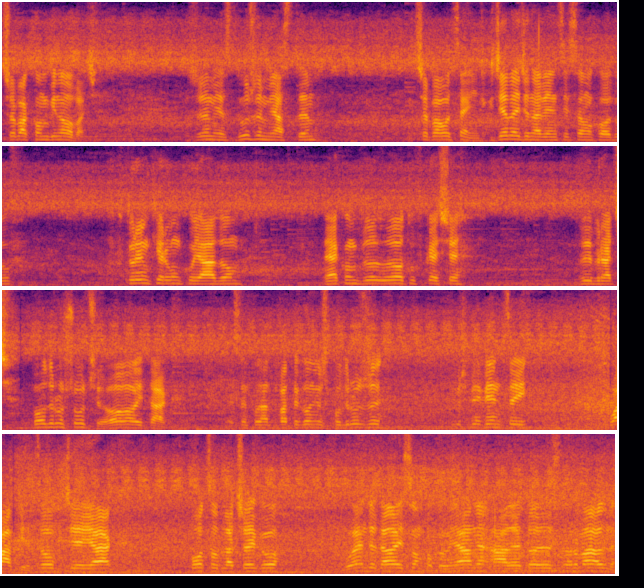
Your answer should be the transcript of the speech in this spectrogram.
trzeba kombinować. Rzym jest dużym miastem i trzeba ocenić, gdzie będzie najwięcej samochodów, którym kierunku jadą, na jaką lotówkę się wybrać. Podróż uczy, oj tak. Jestem ponad dwa tygodnie już podróży, już mniej więcej łapię co, gdzie, jak, po co, dlaczego. Błędy dalej są popełniane, ale to jest normalne.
